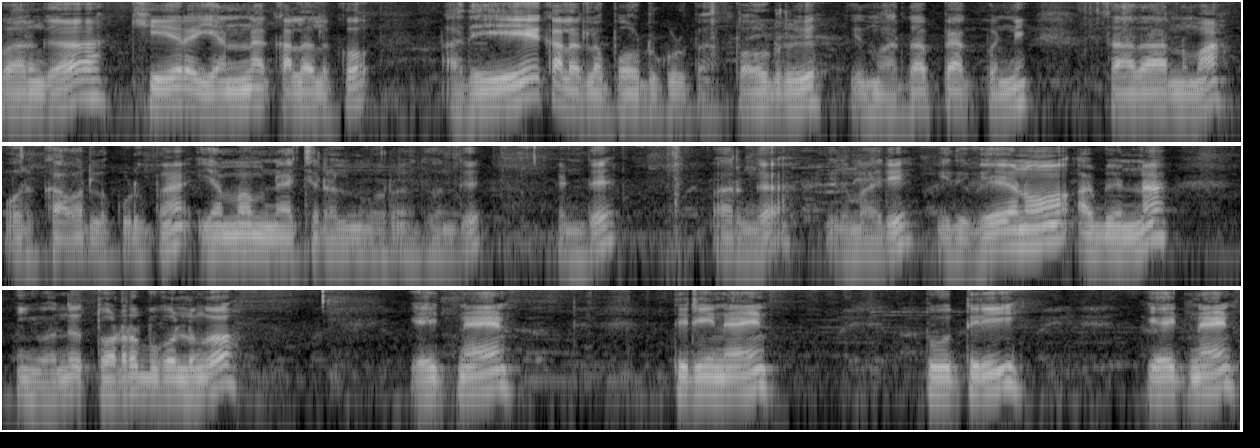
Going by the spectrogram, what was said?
பாருங்க கீரை என்ன கலருக்கோ அதே கலரில் பவுட்ரு கொடுப்பேன். பவுட்ரு இது மாதிரி தான் பேக் பண்ணி சாதாரணமாக ஒரு கவரில் கொடுப்பேன். எம்எம் நேச்சுரல்னு வரும். இது வந்து ரெண்டு. பாருங்கள் இது மாதிரி இது வேணும் அப்படின்னா நீங்கள் வந்து தொடர்பு கொள்ளுங்கள் eight nine three nine two three eight nine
